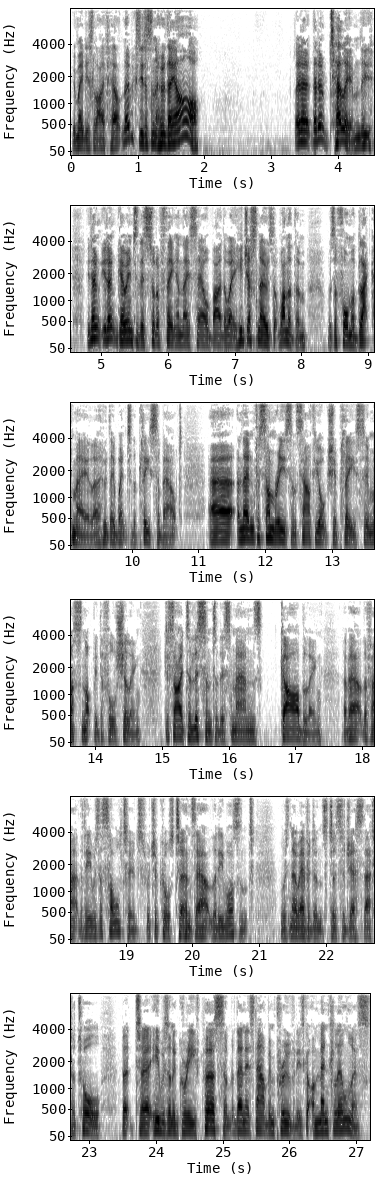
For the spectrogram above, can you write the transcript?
who made his life hell? No, because he doesn't know who they are. They don't. They don't tell him. They, you don't. You don't go into this sort of thing and they say, "Oh, by the way," he just knows that one of them was a former blackmailer who they went to the police about, uh, and then for some reason, South Yorkshire Police, who must not be the full shilling, decide to listen to this man's garbling about the fact that he was assaulted, which of course turns out that he wasn't. There was no evidence to suggest that at all. But uh, he was an aggrieved person, but then it's now been proven he's got a mental illness.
